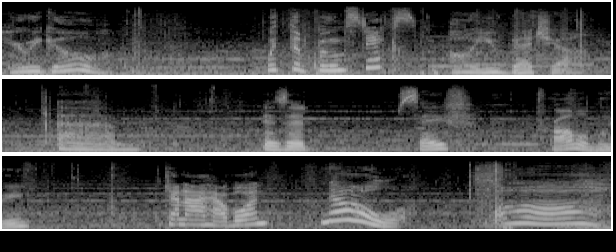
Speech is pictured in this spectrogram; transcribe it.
Here we go. With the boomsticks? Oh, you betcha. Um, is it safe? Probably. Can I have one? No! Oh,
